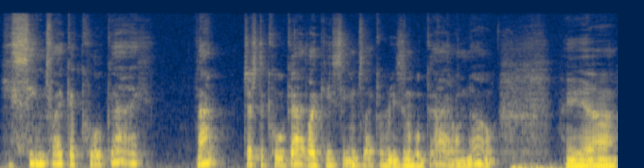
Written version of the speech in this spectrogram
he seems like a cool guy, not just a cool guy. Like he seems like a reasonable guy. I don't know. He, uh,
